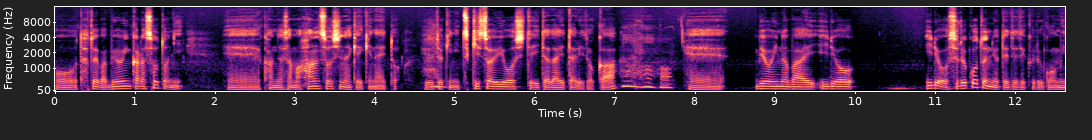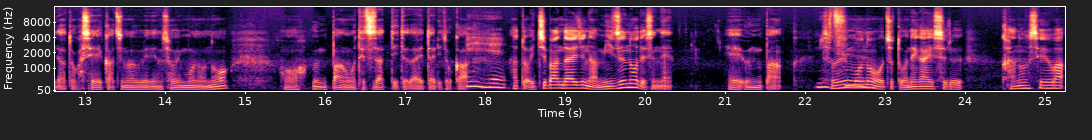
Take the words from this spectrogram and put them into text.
例えば病院から外に、えー、患者様搬送しなきゃいけないという時に付き添いをしていただいたりとか、はい、えー、病院の場合医療医療をすることによって出てくるゴミだとか生活の上でのそういうものの運搬を手伝っていただいたりとか、えー、あと一番大事な水のですね、えー、運搬そういうものをちょっとお願いする可能性は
